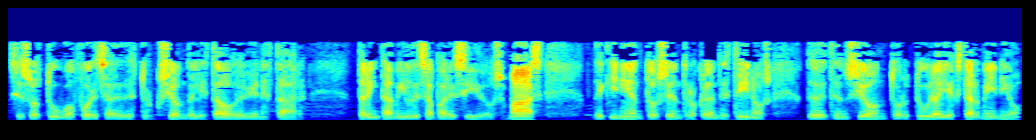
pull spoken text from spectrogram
se sostuvo a fuerza de destrucción del estado de bienestar. 30.000 desaparecidos, más de 500 centros clandestinos de detención, tortura y exterminio,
